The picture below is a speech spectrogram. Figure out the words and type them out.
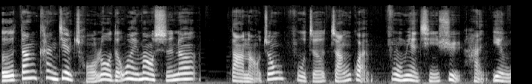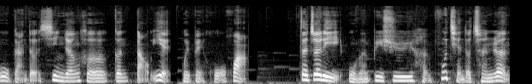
而当看见丑陋的外貌时呢，大脑中负责掌管负面情绪和厌恶感的杏仁核跟岛叶会被活化。在这里，我们必须很肤浅的承认。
